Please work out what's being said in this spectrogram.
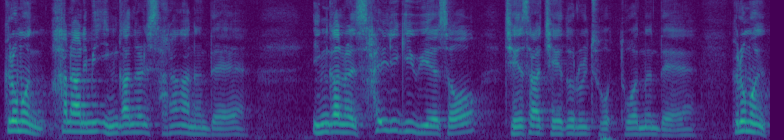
그러면 하나님이 인간을 사랑하는데 인간을 살리기 위해서 제사 제도를 두- 두었는데 그러면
